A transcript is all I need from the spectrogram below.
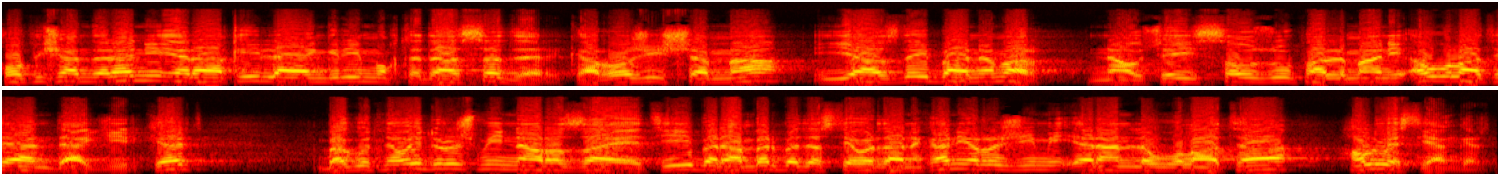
خۆپیشاندەرانی عێراقی لایەنگری موقتەدا سەدر کە ڕۆژی شەممە یازدە ی بانەمەڕ ناوچەی سەوز و پارلمانی ئەو وڵاتەیان داگیرکرد، بە گوتنەوەی دروشمی ناڕەزایەتی بەرامبەر بە دەستێوەردانەکانی ڕێژیمی ئێران لەو وڵاتە هەڵوێستیان گرت.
